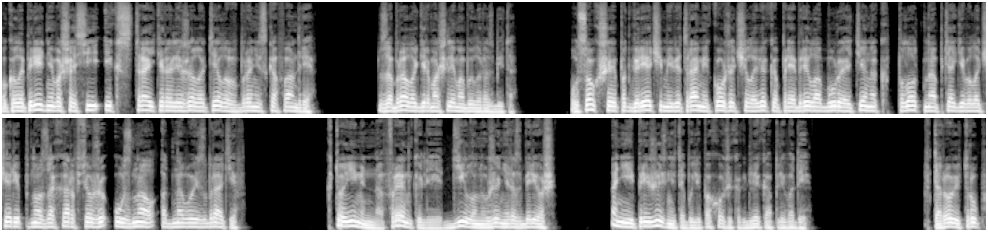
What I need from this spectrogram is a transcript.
Около переднего шасси X-Страйкера лежало тело в бронескафандре. Забрало гермошлема было разбито. Усохшая под горячими ветрами кожа человека приобрела бурый оттенок, плотно обтягивала череп, но Захар все же узнал одного из братьев. Кто именно, Фрэнк или Дилан, уже не разберешь. Они и при жизни-то были похожи, как две капли воды. Второй труп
